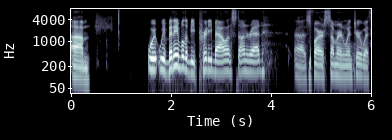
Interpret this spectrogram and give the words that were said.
um, we, we've been able to be pretty balanced on red uh, as far as summer and winter. With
